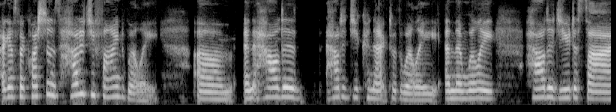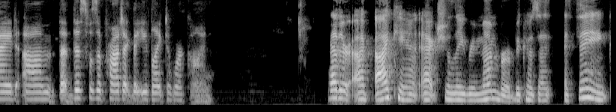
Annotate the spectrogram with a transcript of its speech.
I guess my question is, how did you find Willie, um, and how did how did you connect with Willie? And then Willie, how did you decide um, that this was a project that you'd like to work on? Heather, I, I can't actually remember because I, I think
